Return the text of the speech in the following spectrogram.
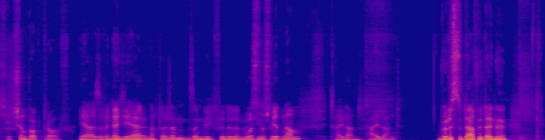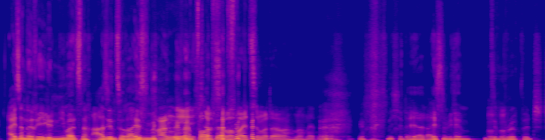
Ich hätte schon Bock drauf. Ja, also wenn der hierher nach Deutschland seinen Weg findet, dann Wo würde ist ich ihn das schon- Vietnam? Thailand. Thailand. Würdest du dafür deine eiserne Regel, niemals nach Asien zu reisen, Ah nee, ich glaube, so weit sind wir da noch nicht. Mehr. nicht hinterher reisen wie dem, dem Mhm. Rippage.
